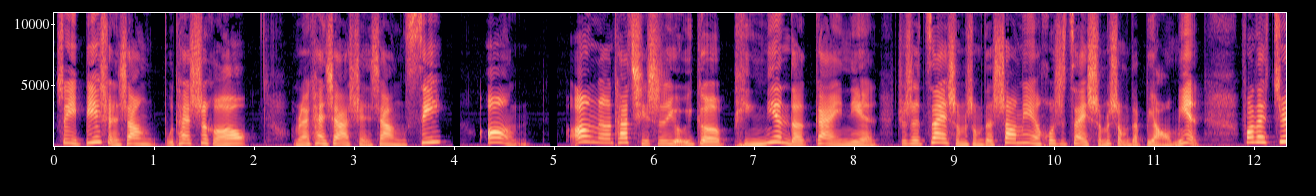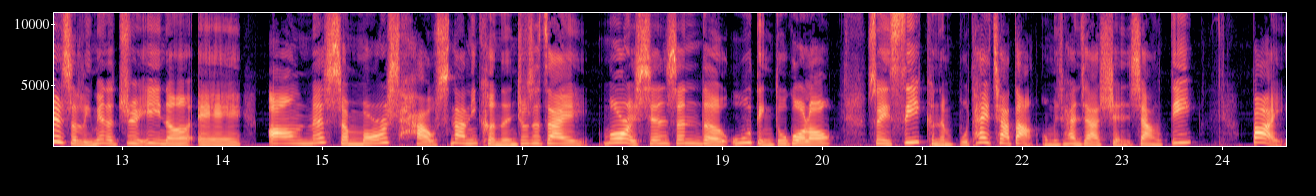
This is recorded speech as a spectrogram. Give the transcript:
所以 B 选项不太适合哦。我们来看一下选项 C on on 呢，它其实有一个平面的概念，就是在什么什么的上面，或是在什么什么的表面。放在句子里面的句意呢，诶，on Mr. Moore's house，那你可能就是在 Moore 先生的屋顶度过喽。所以 C 可能不太恰当。我们看一下选项 D，by。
